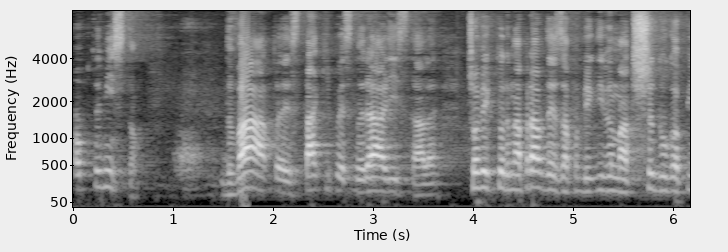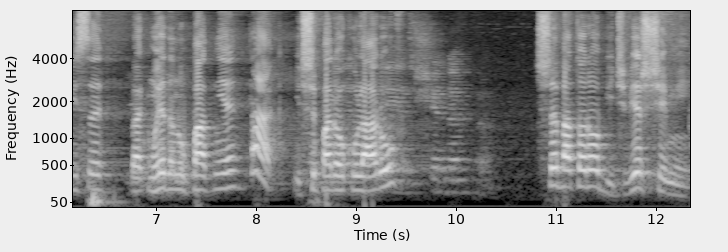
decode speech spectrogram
optymistą. Dwa to jest taki powiedzmy realista, ale człowiek, który naprawdę jest zapobiegliwy, ma trzy długopisy, to jak mu jeden upadnie, tak, i trzy pary okularów, trzeba to robić, wierzcie mi.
